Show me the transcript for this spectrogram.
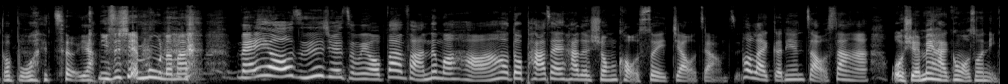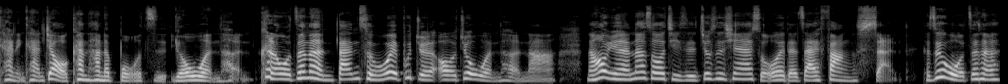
都不会这样。你是羡慕了吗？没有，我只是觉得怎么有办法那么好，然后都趴在他的胸口睡觉这样子。后来隔天早上啊，我学妹还跟我说：“你看，你看，叫我看他的脖子有吻痕。”可能我真的很单纯，我也不觉得哦，就吻痕啊。然后原来那时候其实就是现在所。谓的在放闪，可是我真的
